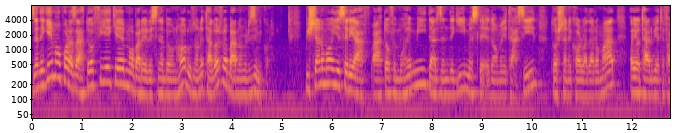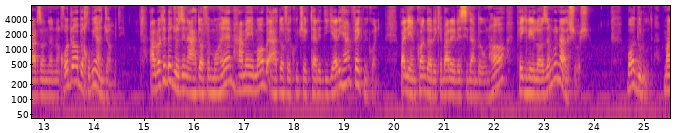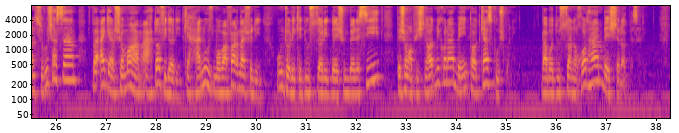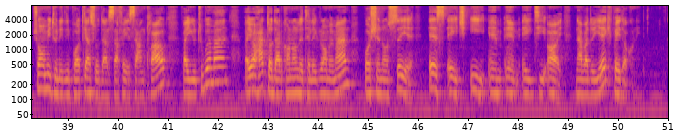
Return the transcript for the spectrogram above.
زندگی ما پر از اهدافیه که ما برای رسیدن به اونها روزانه تلاش و برنامه ریزی می‌کنیم بیشتر ما یه سری اهداف مهمی در زندگی مثل ادامه تحصیل، داشتن کار و درآمد و یا تربیت فرزندان خود را به خوبی انجام میدیم. البته به جز این اهداف مهم همه ما به اهداف کوچکتر دیگری هم فکر می‌کنیم ولی امکان داره که برای رسیدن به اونها پیگیری لازم رو نداشته باشیم. با درود. من سروش هستم و اگر شما هم اهدافی دارید که هنوز موفق نشدید اونطوری که دوست دارید بهشون برسید به شما پیشنهاد می‌کنم به این پادکست گوش کنید و با دوستان خود هم به اشتراک بذارید. شما می‌تونید این پادکست رو در صفحه ساند کلاود و یوتیوب من و یا حتی در کانال تلگرام من با شناسه S H E M M A T I 91 پیدا کنید.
